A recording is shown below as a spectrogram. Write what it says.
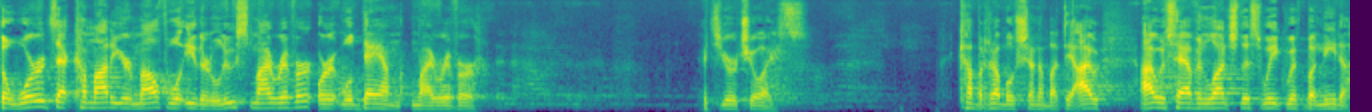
The words that come out of your mouth will either loose my river or it will dam my river. It's your choice. I, I was having lunch this week with Bonita,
